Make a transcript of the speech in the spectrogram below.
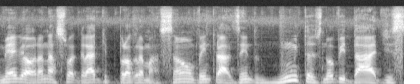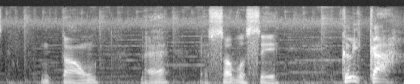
melhorando a sua grade de programação, vem trazendo muitas novidades. Então, né, é só você clicar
